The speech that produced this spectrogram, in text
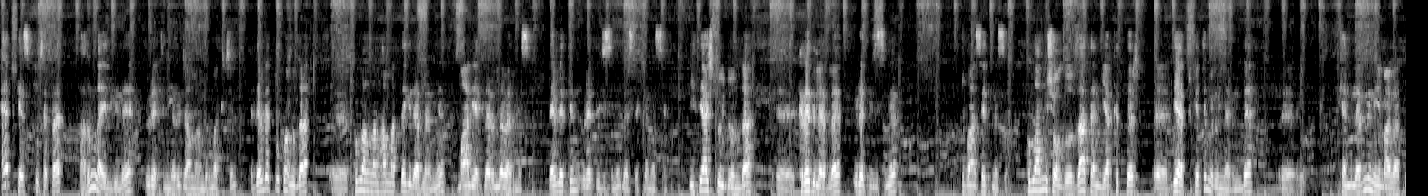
herkes bu sefer tarımla ilgili üretimleri canlandırmak için e, devlet bu konuda kullanılan ham madde giderlerini maliyetlerinde vermesi, devletin üreticisini desteklemesi, ihtiyaç duyduğunda e, kredilerle üreticisini sübvanse etmesi, kullanmış olduğu zaten yakıttır, e, diğer tüketim ürünlerinde e, kendilerinin imalatı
